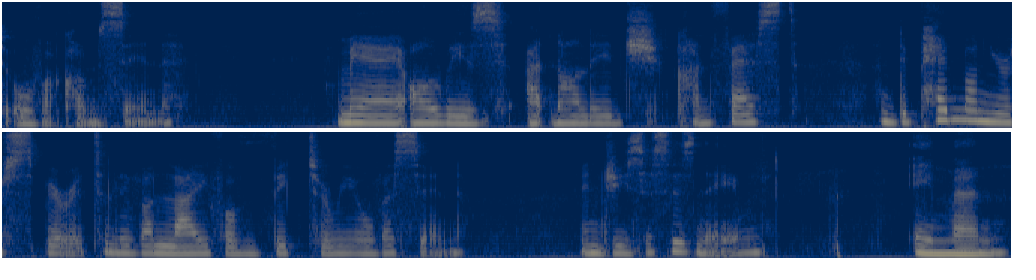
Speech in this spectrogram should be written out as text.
to overcome sin. May I always acknowledge, confess, and depend on your spirit to live a life of victory over sin. In Jesus' name, amen.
